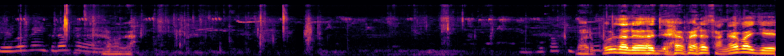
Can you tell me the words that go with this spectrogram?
हे बघा इकडं पण. हे बघा भरपूर झालं. ज्या वेळेला सांगायला पाहिजे.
